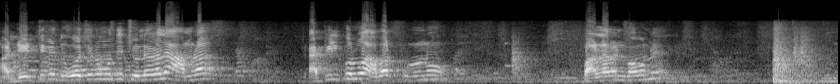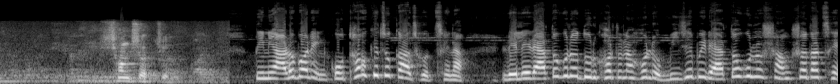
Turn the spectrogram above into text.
আর দেড় থেকে দু বছরের মধ্যে চলে গেলে আমরা অ্যাপিল করব, আবার পুরনো পার্লামেন্ট ভবনে? সংসদ চলুক তিনি আরও বলেন কোথাও কিছু কাজ হচ্ছে না। রেলের এতগুলো দুর্ঘটনা হলো বিজেপির এতগুলো সাংসদ আছে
